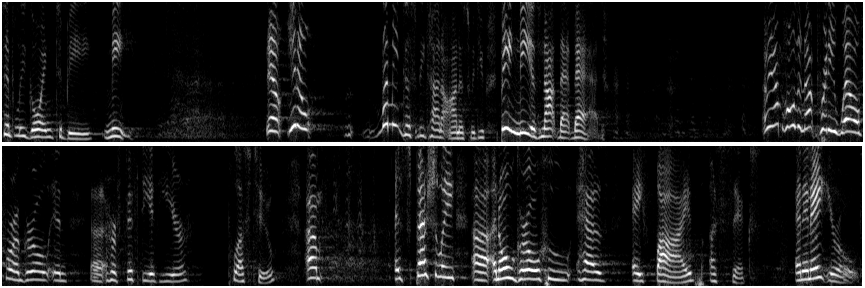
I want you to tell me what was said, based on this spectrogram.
simply going to be me. now, you know, let me just be kind of honest with you. Being me is not that bad. I mean, I'm holding up pretty well for a girl in uh, her 50th year, plus two. Um, especially uh, an old girl who has a five, a six, and an eight year old.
